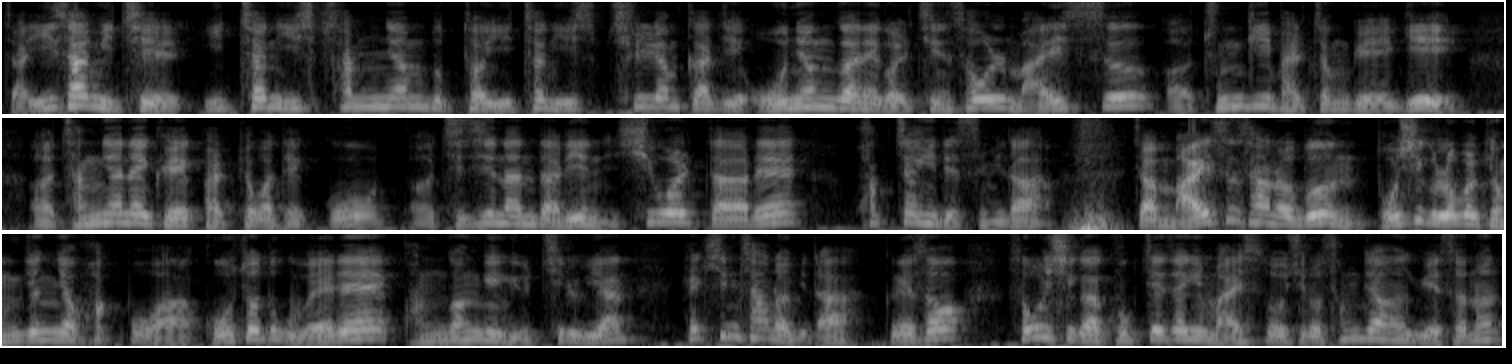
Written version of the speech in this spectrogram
자, 2327 2023년부터 2027년까지 5년간에 걸친 서울 마이스 어, 중기 발전 계획이 어, 작년에 계획 발표가 됐고 어, 지지난 달인 10월 달에 확정이 됐습니다. 자, 마이스 산업은 도시 글로벌 경쟁력 확보와 고소득 외래 관광객 유치를 위한 핵심 산업이다. 그래서 서울시가 국제적인 마이스 도시로 성장하기 위해서는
